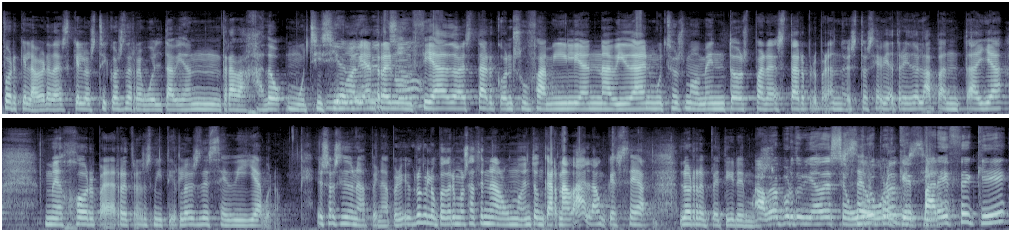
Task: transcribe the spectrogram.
porque la verdad es que los chicos de Revuelta habían trabajado muchísimo, habían habían hecho- renunciado a estar con su familia en Navidad en muchos momentos para estar preparando esto, se había traído la pantalla mejor para retransmitirlo desde Sevilla. Bueno, eso ha sido una pena, pero yo creo que lo podremos hacer en algún momento en carnaval, aunque sea, lo repetiremos. Habrá oportunidades seguro, Seguro porque que sí. parece que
